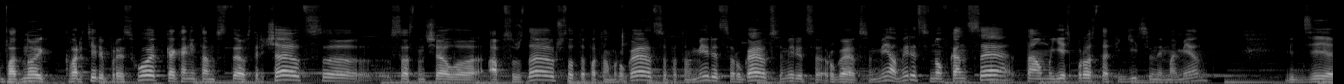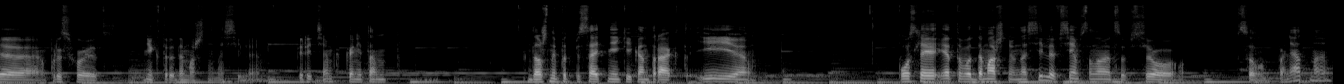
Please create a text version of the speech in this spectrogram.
в одной квартире происходит, как они там встречаются, сначала обсуждают что-то, потом ругаются, потом мирятся, ругаются, мирятся, ругаются, мирятся, но в конце там есть просто офигительный момент, где происходит некоторое домашнее насилие. Перед тем, как они там должны подписать некий контракт. И после этого домашнего насилия всем становится все в целом понятно.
